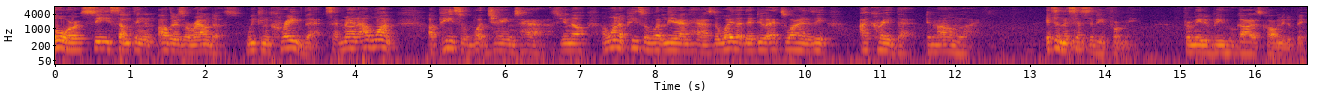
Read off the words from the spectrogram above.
or see something in others around us. We can crave that. Say, man, I want a piece of what James has. You know, I want a piece of what Leanne has. The way that they do X, Y, and Z. I crave that in my own life. It's a necessity for me, for me to be who God has called me to be.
